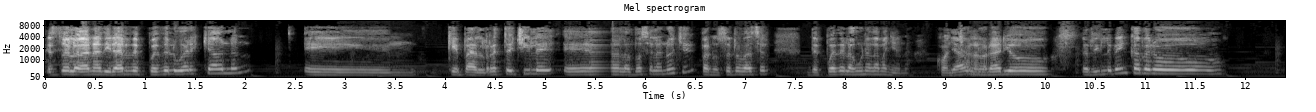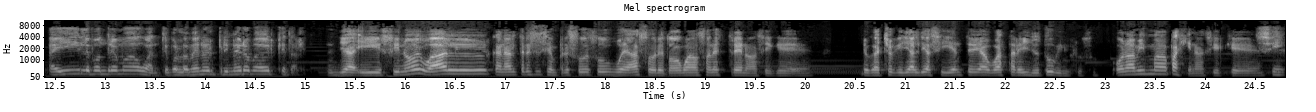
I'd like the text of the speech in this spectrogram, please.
Esto lo van a tirar después de lugares que hablan, eh, que para el resto de Chile es a las 12 de la noche, para nosotros va a ser después de las 1 de la mañana. Concha ya, un la- horario terrible penca, pero ahí le pondremos aguante, por lo menos el primero para ver qué tal. Ya, y si no, igual Canal 13 siempre sube sus weas, sobre todo cuando son estrenos, así que yo cacho que ya al día siguiente ya voy a estar en YouTube incluso. O en la misma página, así que... Sí.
